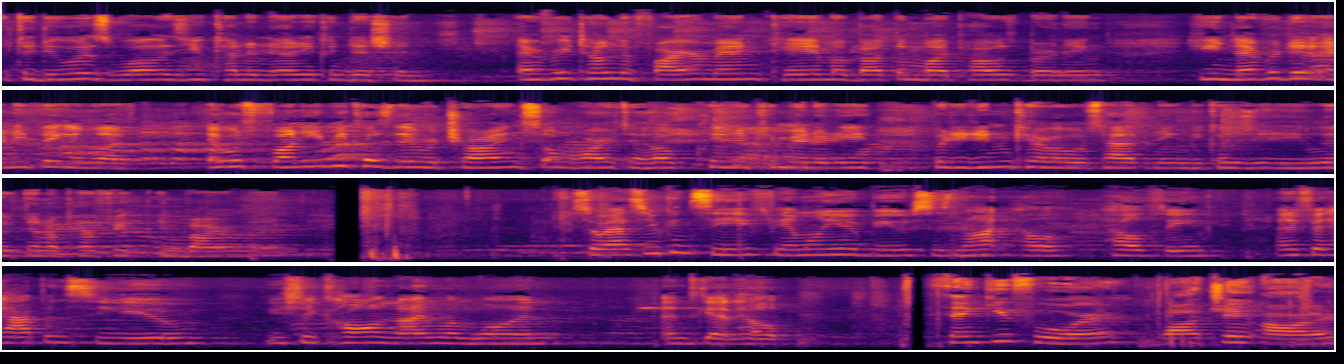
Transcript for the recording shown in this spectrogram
and to do as well as you can in any condition. Every time the fireman came about the mud piles burning, he never did anything and left. It was funny because they were trying so hard to help clean the community, but he didn't care what was happening because he lived in a perfect environment. So, as you can see, family abuse is not health- healthy, and if it happens to you, you should call 911 and get help. Thank you for Watching our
